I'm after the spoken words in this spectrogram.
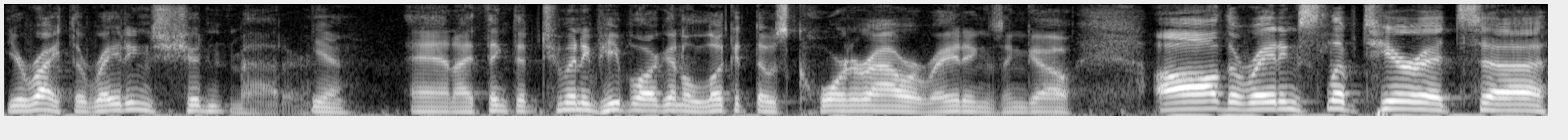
You're right. The ratings shouldn't matter. Mm-hmm. Yeah. And I think that too many people are going to look at those quarter hour ratings and go, "Oh, the ratings slipped here at uh,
